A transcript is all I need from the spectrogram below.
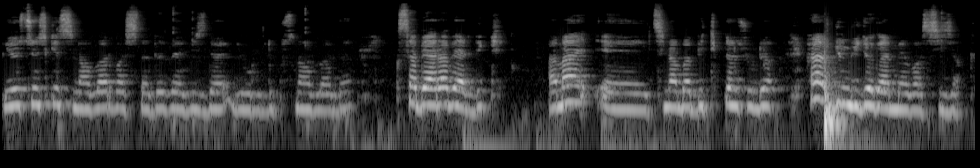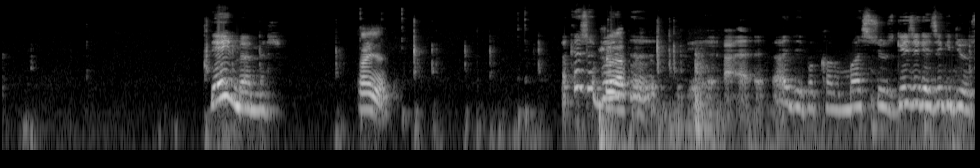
Biliyorsunuz ki sınavlar başladı ve biz de yorulduk sınavlarda. Kısa bir ara verdik. Ama e, sınavlar bittikten sonra her gün video gelmeye başlayacak. Değil mi Ömer? Aynen. Arkadaşlar bu Şöyle arada, e, hadi bakalım başlıyoruz. Gece gece gidiyoruz.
